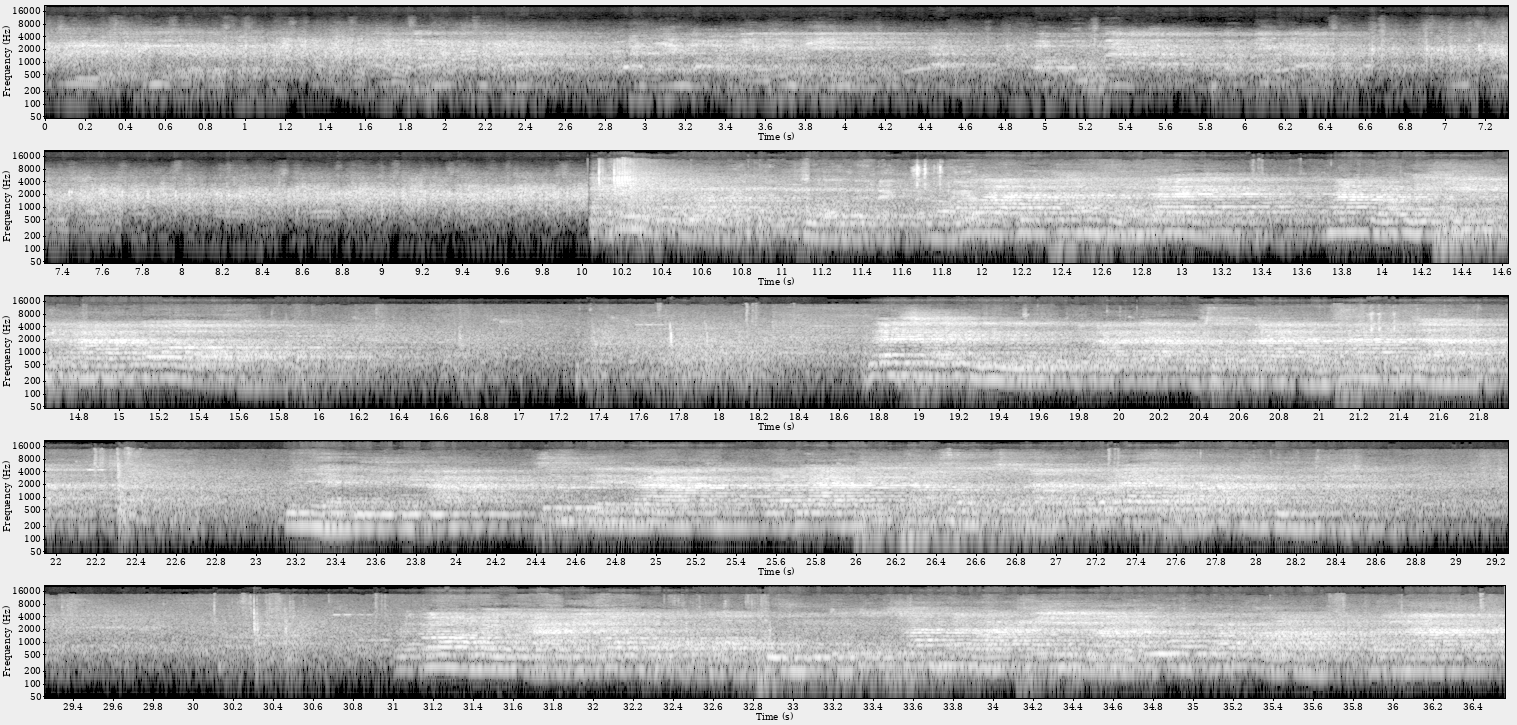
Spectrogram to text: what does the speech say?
เหลือเชื่อนะครับเอาเนาะท่านให้ต่อเพียงเท่านี้ครับขอบคุณมากครับสวัสดีครับขอลาท่าน วันนี้ก็ขอขอบคุณทุกท่านนะคะที่มาร่วมรับฟังนะคะ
